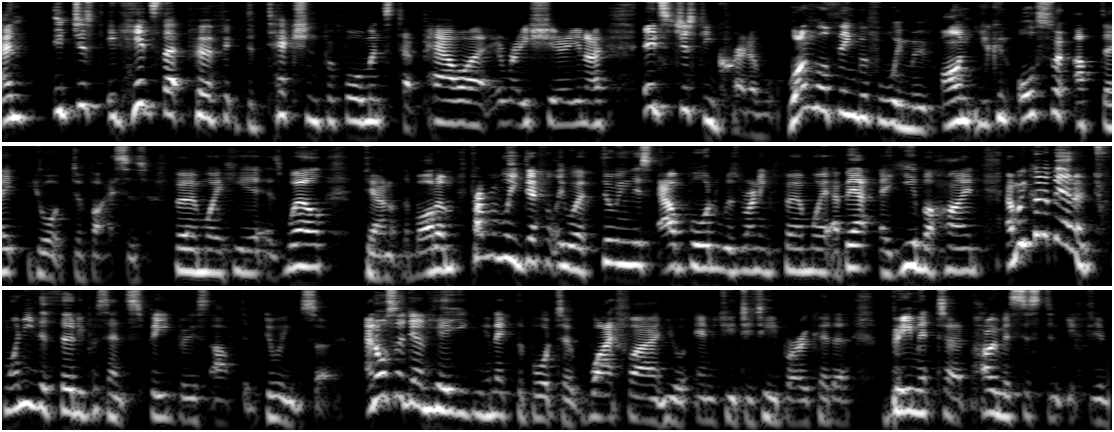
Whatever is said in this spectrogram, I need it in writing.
and it just it hits that perfect detection performance to power ratio, you know, it's just incredible. One more thing before we move on, you can also update your device's firmware here as well, down at the bottom. Probably definitely worth doing this. Our board was running firmware about a year behind, and we got about a 20 to 30% speed boost after doing doing so. And also down here, you can connect the board to Wi-Fi and your MQTT broker to beam it to Home Assistant if you're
